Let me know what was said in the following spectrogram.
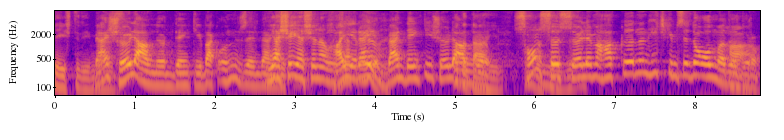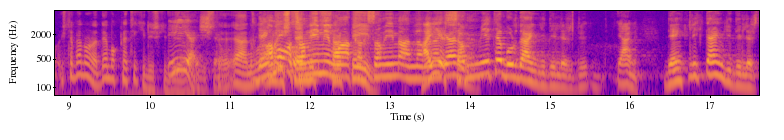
değiştireyim. Ben biraz. şöyle anlıyorum denkliği. Bak onun üzerinden. Yaşı git. yaşına uyacak, Hayır hayır. mi? Ben denkliği şöyle O anlıyorum. dahil. Son söz söyleme hakkının hiç kimsede olmadığı Aa, durum. İşte ben ona demokratik ilişki İyi diyorum. ya işte. Yani bu Denk- Ama o işte samimi şart muhakkak değil. samimi anlamına Hayır gelmiyor. samimiyete buradan gidilir. di- Yani denklikten gidilir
